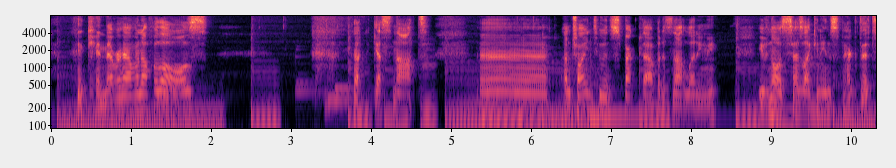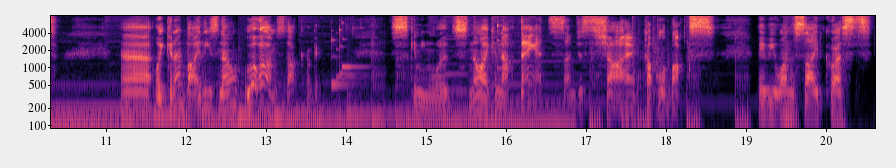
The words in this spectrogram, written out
Can never have enough of those. I guess not. Uh, I'm trying to inspect that, but it's not letting me. Even though it says I can inspect it. Uh, wait, can I buy these now? Oh, I'm stuck. Okay. Skimming Woods. No, I cannot. Dang it! I'm just shy. A couple of bucks. Maybe one side quest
